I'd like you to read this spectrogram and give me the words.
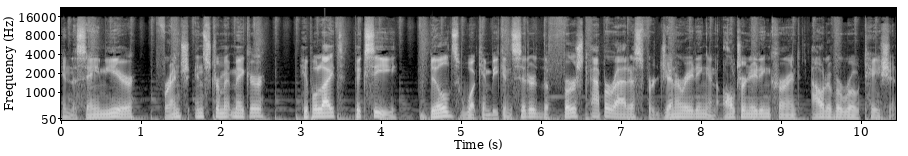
In the same year, French instrument maker Hippolyte Pixii builds what can be considered the first apparatus for generating an alternating current out of a rotation.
